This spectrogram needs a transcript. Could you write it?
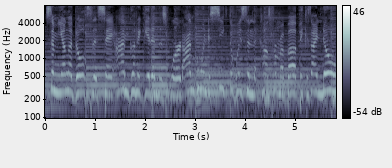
some young adults that say, I'm going to get in this word. I'm going to seek the wisdom that comes from above because I know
